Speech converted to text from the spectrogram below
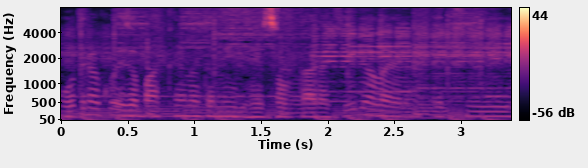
Outra coisa bacana também de ressaltar aqui, galera, é que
